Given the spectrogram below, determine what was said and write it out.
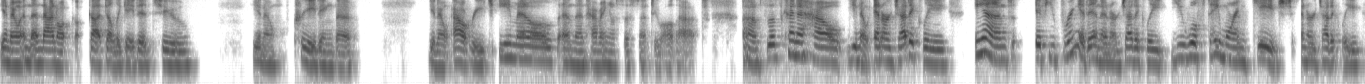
you know, and then that all got delegated to, you know, creating the, you know, outreach emails and then having an assistant do all that. Um, so that's kind of how, you know, energetically, and if you bring it in energetically, you will stay more engaged energetically,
